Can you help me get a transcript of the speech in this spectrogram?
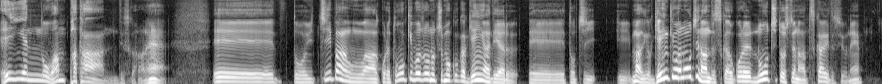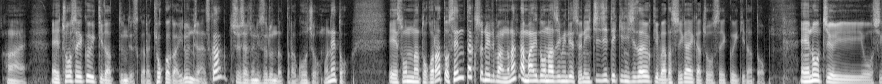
永遠のワンパターンですからね。えー、っと、1番は、これ、登記簿上の注目が原野である、えー、土地。まあ、現況は農地なんですから、これ、農地としての扱いですよね。はい。えー、調整区域だっていうんですから許可がいるんじゃないですか？駐車場にするんだったら5畳のねと、えー、そんなところ。あと選択肢の入り番がなんか毎度おなじみですよね。一時的に資材置き場だ市街化調整区域だと、えー、農地を資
